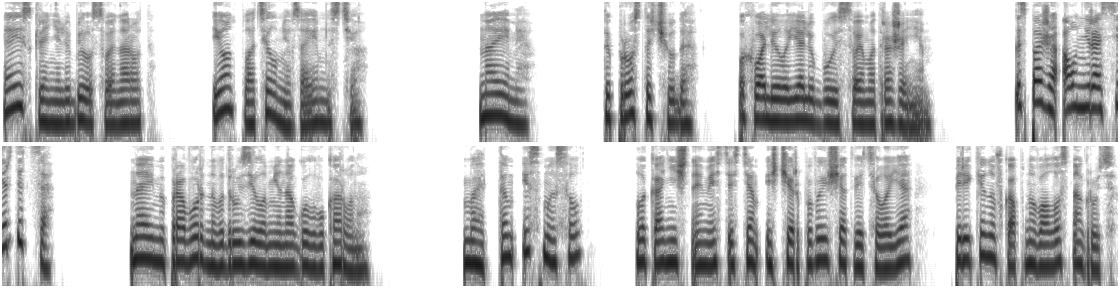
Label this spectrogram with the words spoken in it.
Я искренне любила свой народ, и он платил мне взаимностью. «Наэми, ты просто чудо», — похвалила я, любуясь своим отражением. «Госпожа, а он не рассердится?» Наэми проворно водрузила мне на голову корону. «В этом и смысл», — лаконично и вместе с тем исчерпывающе ответила я, перекинув копну волос на грудь.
